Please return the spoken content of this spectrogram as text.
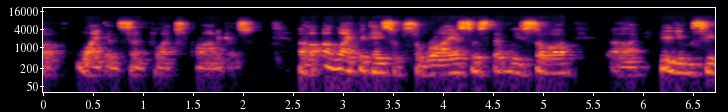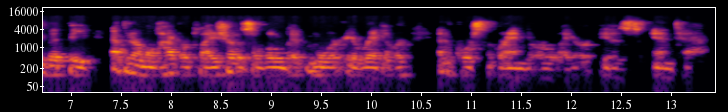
of lichen simplex chronicus. Uh, unlike the case of psoriasis that we saw, uh, here you can see that the epidermal hyperplasia is a little bit more irregular, and of course the granular layer is intact.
